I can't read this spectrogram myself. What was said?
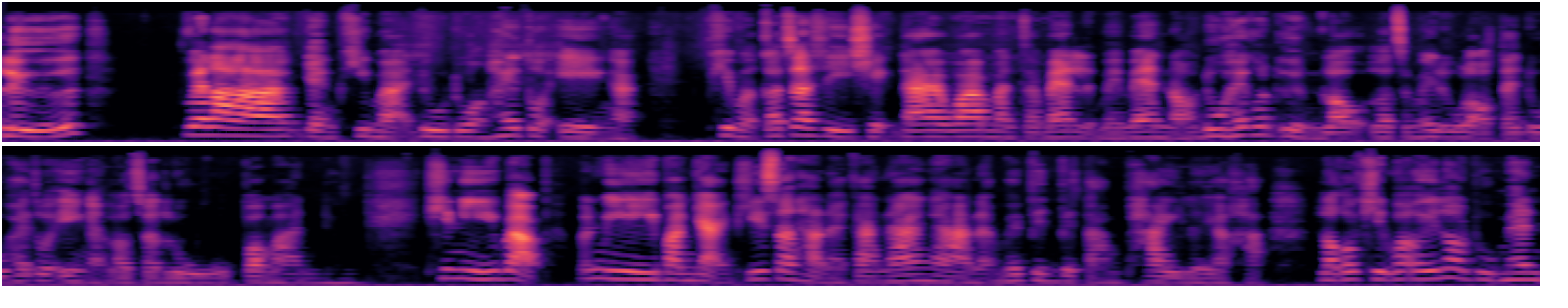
หรือ เวลาอย่างพิมอะดูดวงให้ตัวเองอะพิมอะก็จะรีเช็คได้ว่ามันจะแม่นหรือไม่แม่นเนาะดูให้คนอื่นเราเราจะไม่รู้หรอกแต่ดูให้ตัวเองอะเราจะรู้ประมาณนึงทีนี้แบบมันมีบางอย่างที่สถานการณ์หน้างานอะไม่เป็นไปตามไพ่เลยอะค่ะ เราก็คิดว่าเอ้ยเราดูแม่น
